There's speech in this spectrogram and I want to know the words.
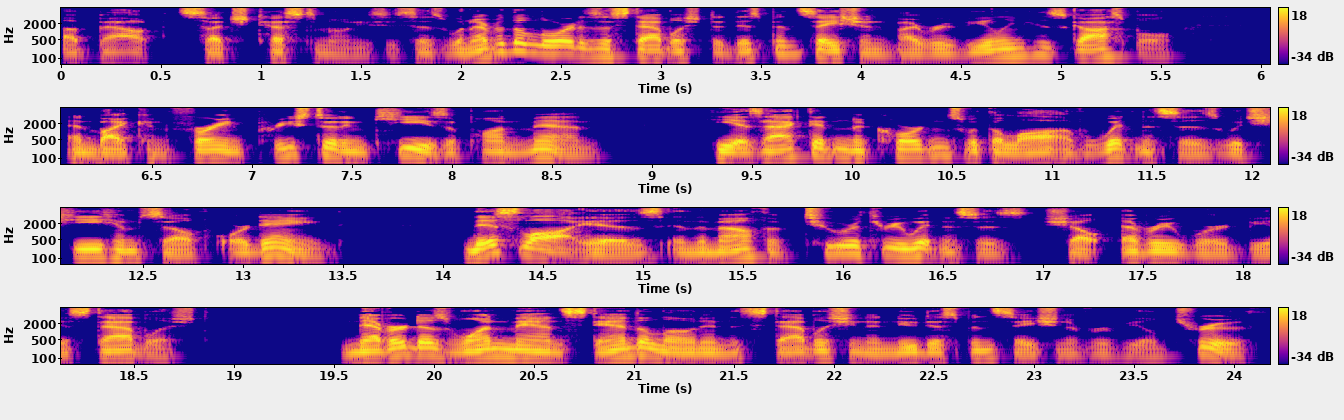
about such testimonies. He says, Whenever the Lord has established a dispensation by revealing his gospel and by conferring priesthood and keys upon men, he has acted in accordance with the law of witnesses which he himself ordained. This law is, in the mouth of two or three witnesses shall every word be established. Never does one man stand alone in establishing a new dispensation of revealed truth,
